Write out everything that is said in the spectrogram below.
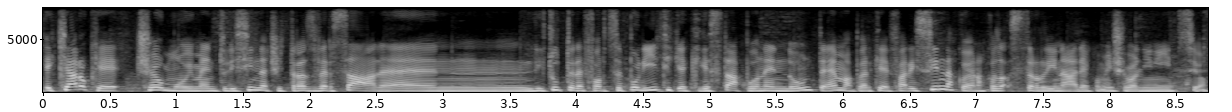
è chiaro che c'è un movimento di sindaci trasversale eh, di tutte le forze politiche che sta ponendo un tema perché fare il sindaco è una cosa straordinaria, come dicevo all'inizio.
